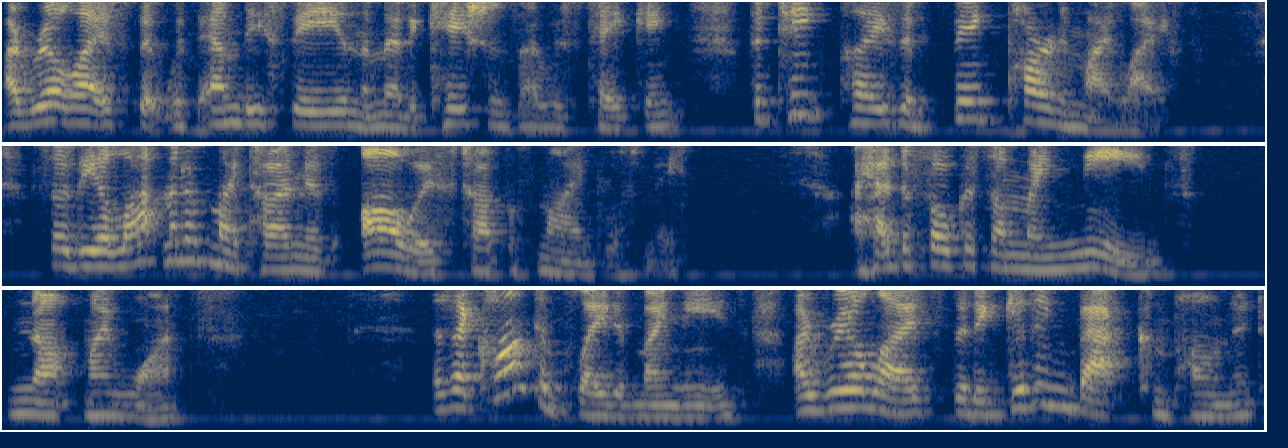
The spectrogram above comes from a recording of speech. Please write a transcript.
I realized that with MBC and the medications I was taking, fatigue plays a big part in my life. So the allotment of my time is always top of mind with me. I had to focus on my needs, not my wants. As I contemplated my needs, I realized that a giving back component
